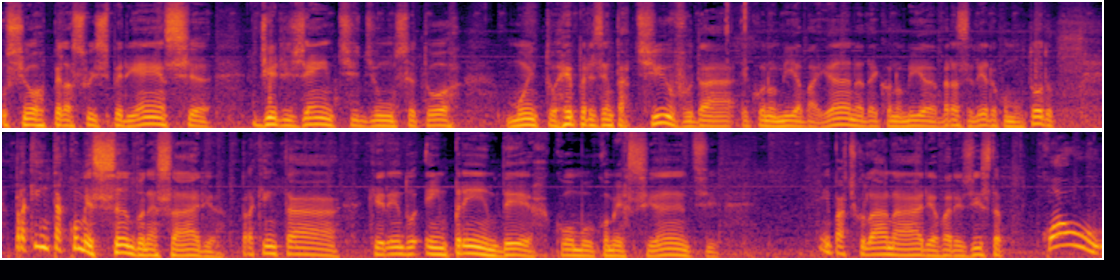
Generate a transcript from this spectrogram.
o senhor, pela sua experiência, dirigente de um setor muito representativo da economia baiana, da economia brasileira como um todo. Para quem está começando nessa área, para quem está querendo empreender como comerciante, em particular na área varejista, qual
